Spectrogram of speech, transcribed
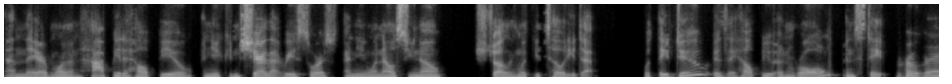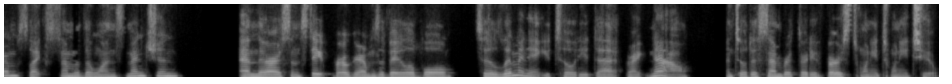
and they are more than happy to help you. And you can share that resource with anyone else you know struggling with utility debt. What they do is they help you enroll in state programs like some of the ones mentioned. And there are some state programs available to eliminate utility debt right now until December 31st, 2022.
